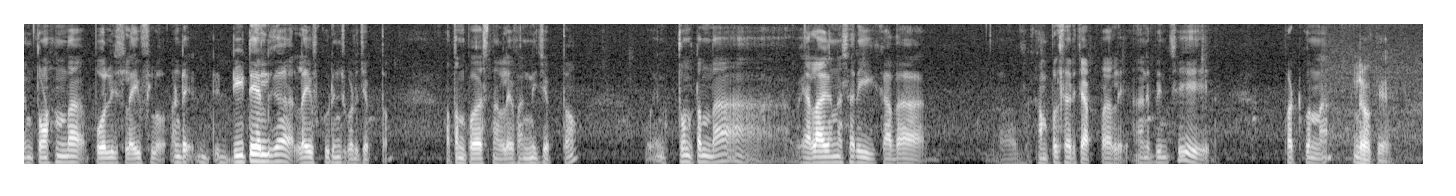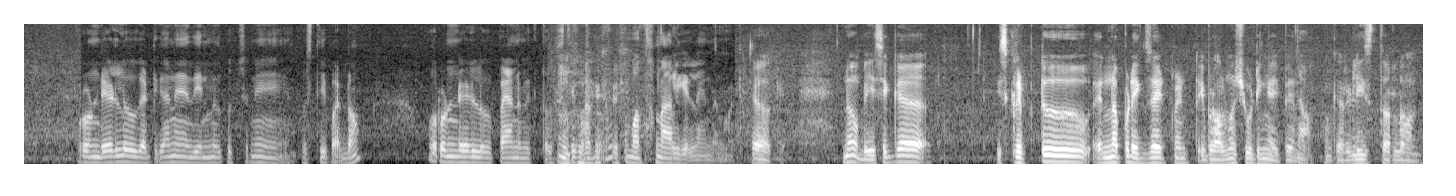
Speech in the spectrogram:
ఎంత ఉంటుందా పోలీస్ లైఫ్లో అంటే డీటెయిల్గా లైఫ్ గురించి కూడా చెప్తాం. అతని పర్సనల్ లైఫ్ అన్నీ చెప్తాం. ఎంత ఉంటుందా? ఎలాగైనా సరే ఈ కథ కంపల్సరీ చెప్పాలి అనిపించి పట్టుకున్నా. ఓకే. రెండేళ్ళు గట్టిగానే దీని మీద కూర్చొని కుస్తీ పడ్డాం. రెండేళ్ళు పాండమిక్తో కుస్తీ పడ్డాం. మొత్తం నాలుగేళ్ళు అయిందనమాట ఓకే. నో బేసిక్గా ఈ స్క్రిప్ట్ విన్నప్పుడు ఎగ్జైట్మెంట్ ఇప్పుడు ఆల్మోస్ట్ షూటింగ్ అయిపోయింది. ఇంకా రిలీజ్ త్వరలో ఉంది.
